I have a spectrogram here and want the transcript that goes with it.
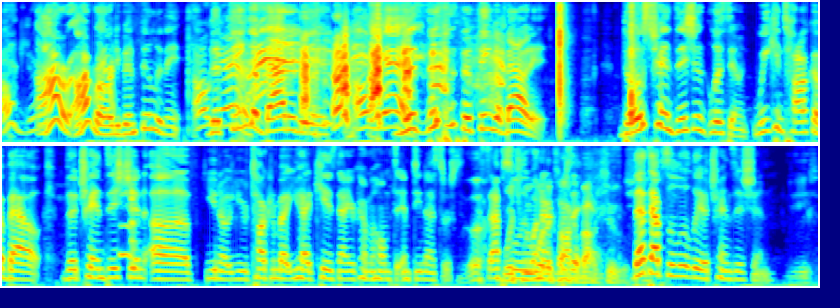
Oh, girl. I, I've already been feeling it. Oh, the yes. thing about it is, oh, yes. this, this is the thing about it. Those transitions, listen, we can talk about the transition of, you know, you're talking about you had kids, now you're coming home to empty nesters. It's Which absolutely we 100%. want to talk about too. That's absolutely a transition. Jesus.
